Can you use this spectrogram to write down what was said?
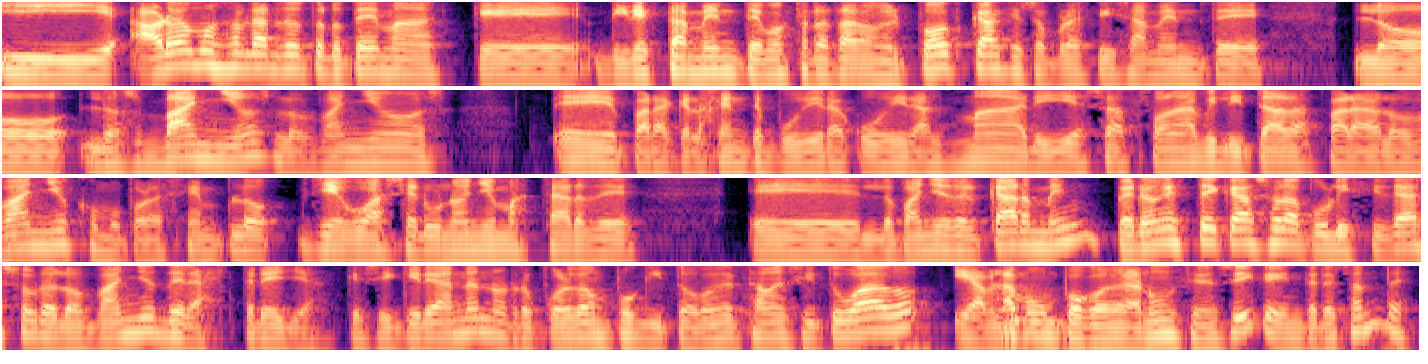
Y ahora vamos a hablar de otro tema que directamente hemos tratado en el podcast, que son precisamente lo- los baños, los baños eh, para que la gente pudiera acudir al mar y esas zonas habilitadas para los baños, como por ejemplo llegó a ser un año más tarde eh, los baños del Carmen, pero en este caso la publicidad es sobre los baños de la Estrella, que si quiere Ana nos recuerda un poquito dónde estaban situados y hablamos un poco del anuncio en sí, que es interesante.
